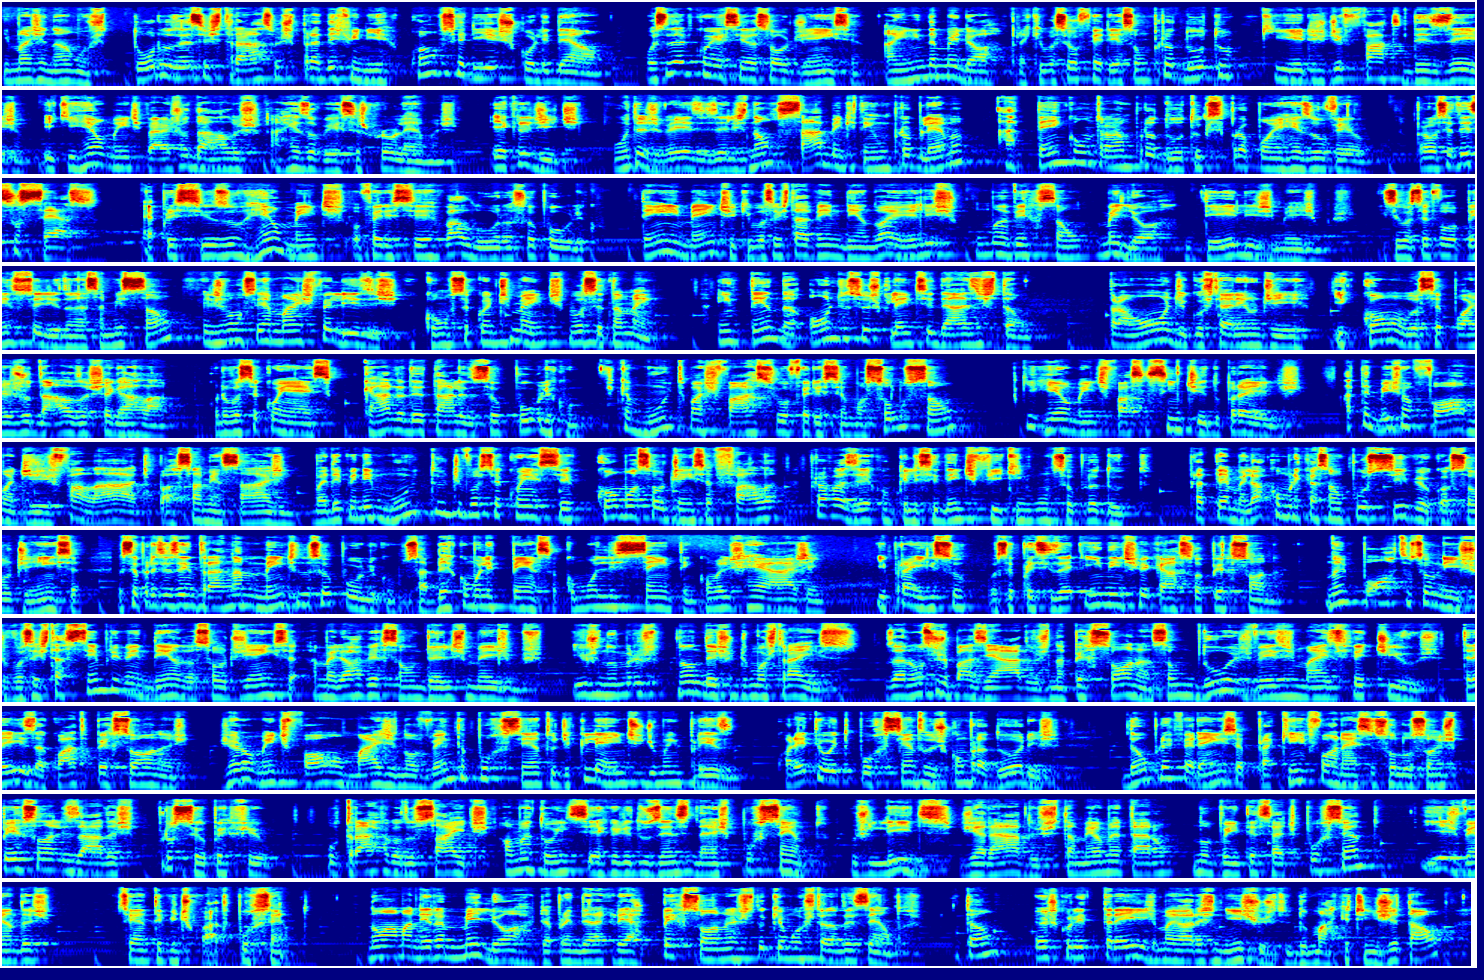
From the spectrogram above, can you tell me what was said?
Imaginamos todos esses traços para definir qual seria a escolha ideal. Você deve conhecer a sua audiência ainda melhor para que você ofereça um produto que eles de fato desejam e que realmente vai ajudá-los a resolver seus problemas. E acredite, muitas vezes eles não sabem que tem um problema até encontrar um produto que se propõe a resolvê-lo. Para você ter sucesso, é preciso realmente oferecer valor ao seu público. Tenha em mente que você está vendendo a eles uma versão melhor deles mesmos. E se você for bem sucedido nessa missão, eles vão ser mais felizes e, consequentemente, você também. Entenda onde os seus clientes ideais estão, para onde gostariam de ir e como você pode ajudá-los a chegar lá. Quando você conhece cada detalhe do seu público, fica muito mais fácil oferecer uma solução que realmente faça sentido para eles. Até mesmo a forma de falar, de passar mensagem, vai depender muito de você conhecer como a sua audiência fala para fazer com que eles se identifiquem com o seu produto. Para ter a melhor comunicação possível com a sua audiência, você precisa entrar na mente do seu público, saber como ele pensa, como eles sentem, como eles reagem. E para isso, você precisa identificar a sua persona. Não importa o seu nicho, você está sempre vendendo à sua audiência a melhor versão deles mesmos. E os números não deixam de mostrar isso. Os anúncios baseados na persona são duas vezes mais efetivos. 3 a 4 personas geralmente formam mais de 90% de clientes de uma empresa. 48% dos compradores dão preferência para quem fornece soluções personalizadas para o seu perfil. O tráfego do site aumentou em cerca de 210%. Os leads gerados também aumentaram 97% e as vendas 124%. Não há maneira melhor de aprender a criar personas do que mostrando exemplos. Então, eu escolhi três maiores nichos do marketing digital:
